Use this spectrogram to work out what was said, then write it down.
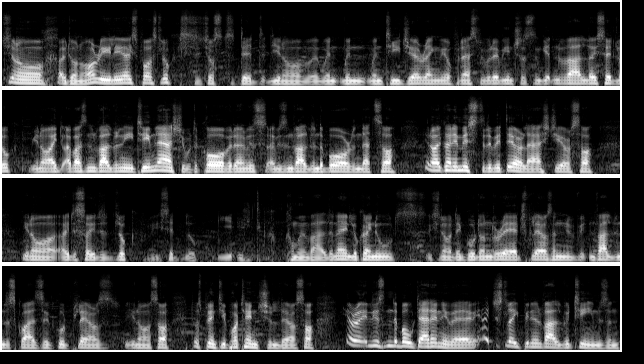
you know I don't know really. I suppose look, just did you know when when when TJ rang me up and asked me would I be interested in getting involved, I said look, you know I, I wasn't involved in any team last year with the COVID. I was I was involved in the board and that so you know I kind of missed it a bit there last year. So you know, I decided, look, he said, look, you, you come involved. And I, look, I knew, you know, they're good underage players and involved in the squads, they're good players, you know, so there's plenty of potential there. So, you know, it isn't about that anyway. I just like being involved with teams and,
